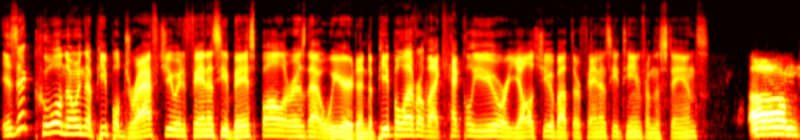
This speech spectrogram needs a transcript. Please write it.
Is it cool knowing that people draft you in fantasy baseball, or is that weird? And do people ever like heckle you or yell at you about their fantasy team from the stands? Um,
